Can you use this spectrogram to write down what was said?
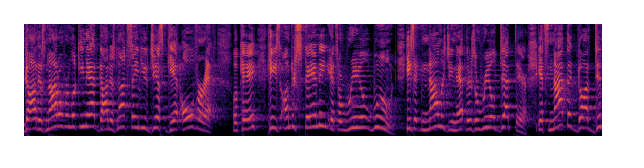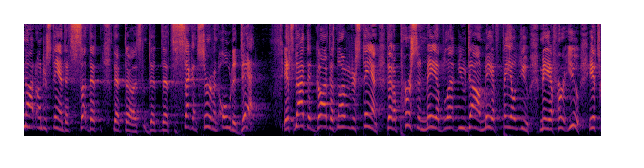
God is not overlooking that. God is not saying to you, just get over it. Okay? He's understanding it's a real wound. He's acknowledging that there's a real debt there. It's not that God did not understand that, that, that, uh, that, that the second servant owed a debt. It's not that God does not understand that a person may have let you down, may have failed you, may have hurt you. It's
